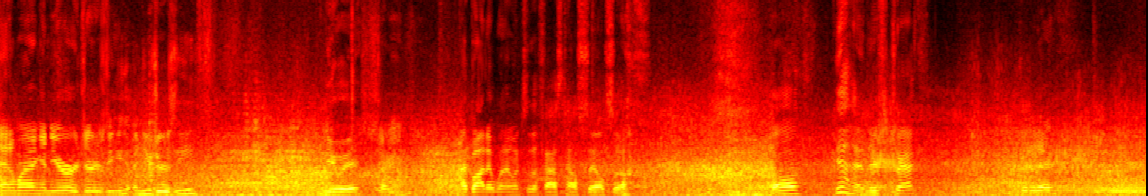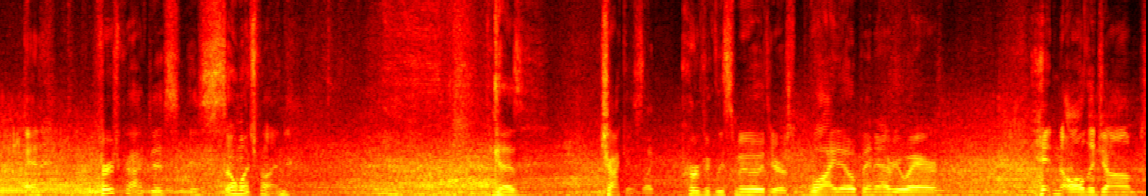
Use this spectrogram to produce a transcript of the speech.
And I'm wearing a newer jersey, a new jersey. Newish, I mean, I bought it when I went to the Fasthouse sale, so. Uh, yeah, and there's track for today. And first practice is so much fun. Because track is like perfectly smooth, you're just wide open everywhere, hitting all the jumps.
